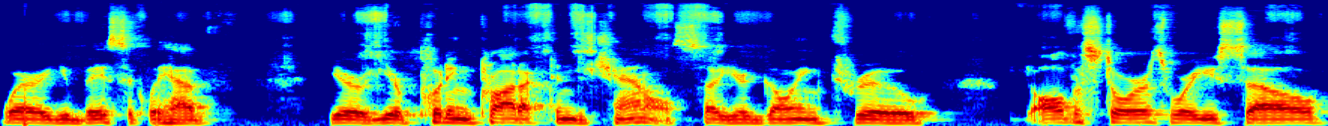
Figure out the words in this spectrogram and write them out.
where you basically have you're you're putting product into channels. So you're going through all the stores where you sell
